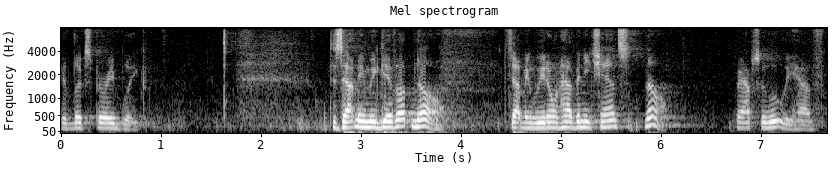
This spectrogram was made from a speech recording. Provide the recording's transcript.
it looks very bleak. Does that mean we give up? No. Does that mean we don't have any chance? No. We absolutely have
